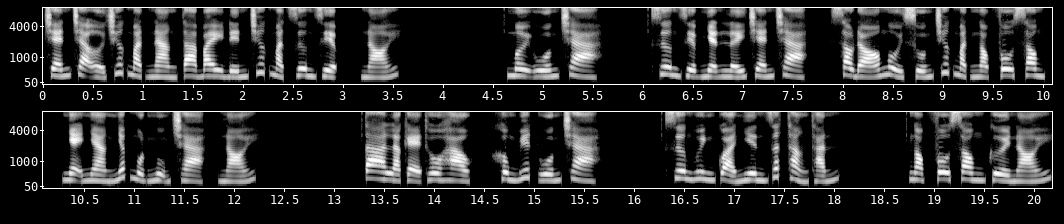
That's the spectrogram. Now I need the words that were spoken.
chén trà ở trước mặt nàng ta bay đến trước mặt Dương Diệp, nói. Mời uống trà. Dương Diệp nhận lấy chén trà, sau đó ngồi xuống trước mặt Ngọc Vô Song, nhẹ nhàng nhấp một ngụm trà, nói. Ta là kẻ thô hào, không biết uống trà. Dương Huynh quả nhiên rất thẳng thắn. Ngọc Vô Song cười nói.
